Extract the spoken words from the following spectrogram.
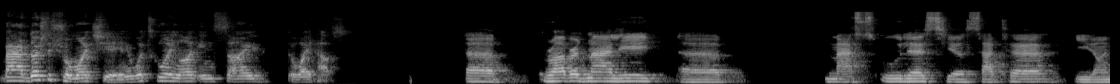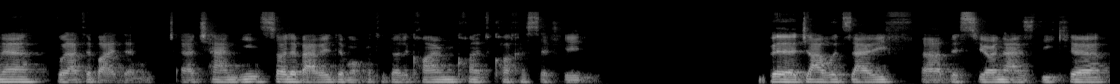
برداشت شما چیه؟ یعنی what's going on inside the White House رابرت مالی مسئول سیاست ایران دولت بایدن. چندین سال برای دموکرات داره کار می‌کنه تو کاخ سفید. به جواد ظریف بسیار نزدیکه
